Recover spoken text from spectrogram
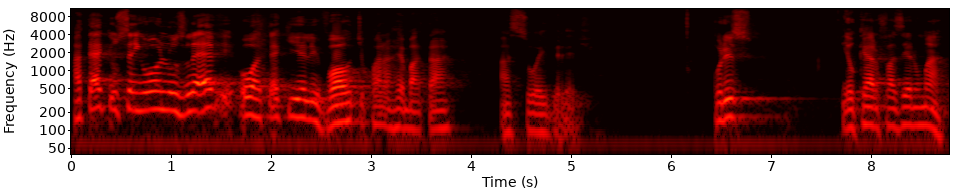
Até que o Senhor nos leve ou até que ele volte para arrebatar a sua igreja. Por isso, eu quero fazer uma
